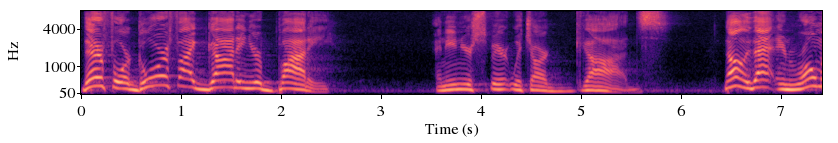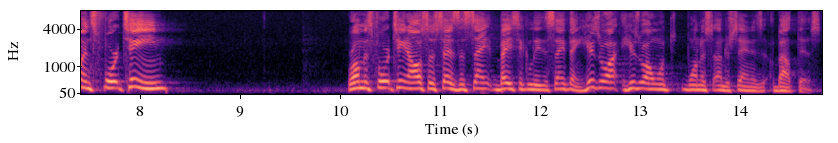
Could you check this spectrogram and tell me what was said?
therefore glorify God in your body and in your spirit, which are God's. Not only that, in Romans 14, Romans 14 also says the same, basically the same thing. Here's what, here's what I want, want us to understand is, about this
